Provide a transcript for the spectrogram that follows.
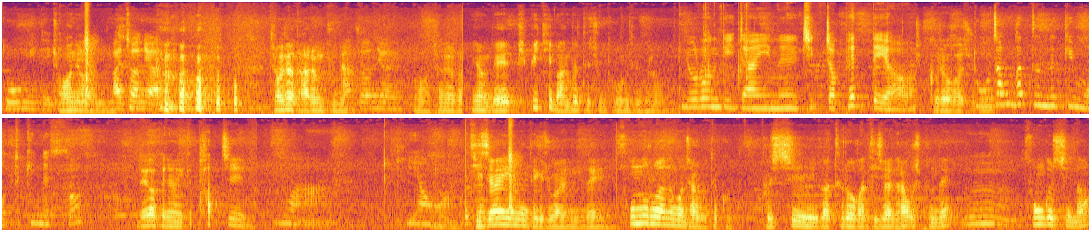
도움이 되고. 전혀 안 되지. 아 전혀 안 돼. 전혀 다른 분야. 아 전혀. 어 전혀 다. 그냥 내 PPT 만들 때 좀 도움이 되더라고. 요런 디자인을 직접 했대요. 그래가지고 도장 같은 느낌 어떻게 냈어? 내가 그냥 이렇게 팠지. 우와. 귀여워. 어. 디자인은 되게 좋아했는데 손으로 하는 건 잘 못했거든. 글씨가 들어간 디자인을 하고 싶은데 음. 손글씨나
